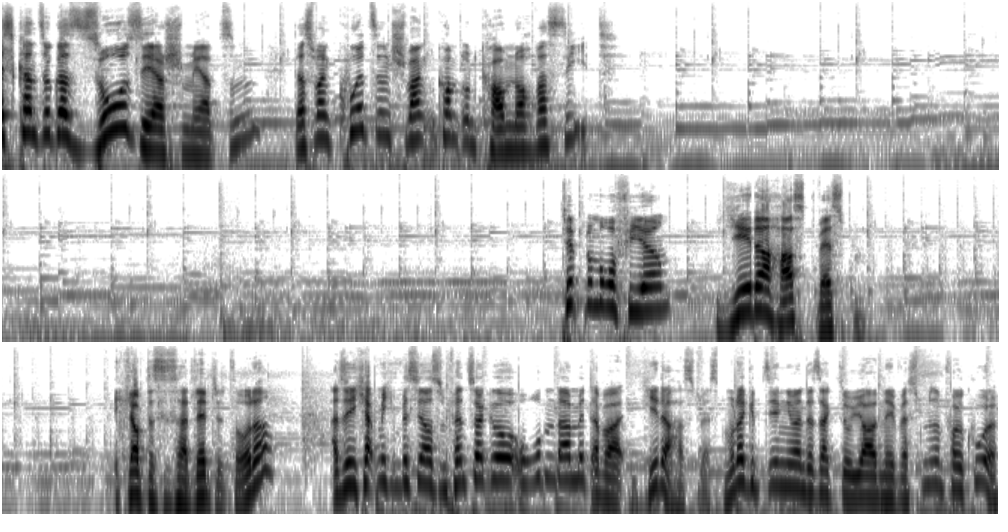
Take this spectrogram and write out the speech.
Es kann sogar so sehr schmerzen, dass man kurz ins Schwanken kommt und kaum noch was sieht. Tipp Nummer 4. Jeder hasst Wespen. Ich glaube, das ist halt legit, oder? Also ich habe mich ein bisschen aus dem Fenster gehoben damit, aber jeder hasst Wespen. Oder gibt es irgendjemanden, der sagt so, ja, nee, Wespen sind voll cool.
